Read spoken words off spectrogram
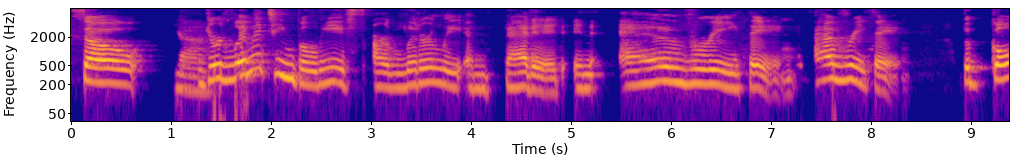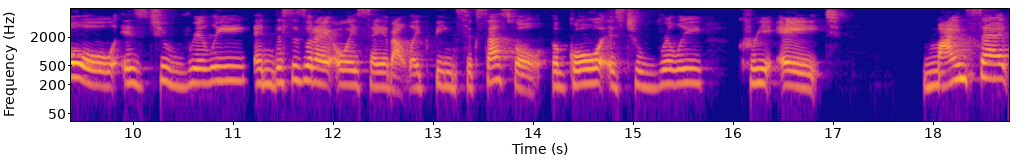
So yeah. your limiting beliefs are literally embedded in everything, everything the goal is to really and this is what i always say about like being successful the goal is to really create mindset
